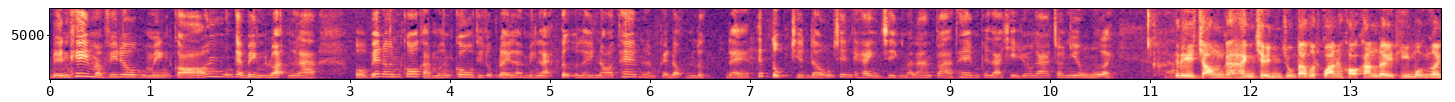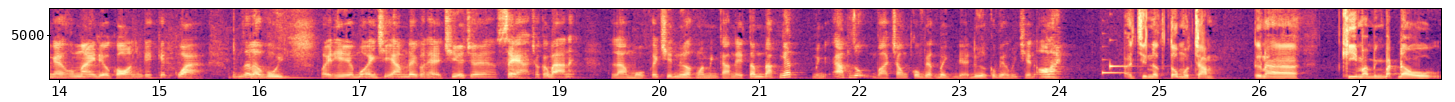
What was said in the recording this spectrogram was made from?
đến khi mà video của mình có những cái bình luận là Ồ biết ơn cô, cảm ơn cô thì lúc đấy là mình lại tự lấy nó thêm làm cái động lực để tiếp tục chiến đấu trên cái hành trình mà lan tỏa thêm cái giá trị yoga cho nhiều người. Dạ. Thế thì trong cái hành trình chúng ta vượt qua những khó khăn đấy thì mỗi người ngày hôm nay đều có những cái kết quả cũng rất là vui. Vậy thì mỗi anh chị em đây có thể chia chia sẻ cho các bạn ấy là một cái chiến lược mà mình cảm thấy tâm đắc nhất mình áp dụng vào trong công việc mình để đưa công việc mình trên online. Ờ, chiến lược top 100 tức là khi mà mình bắt đầu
